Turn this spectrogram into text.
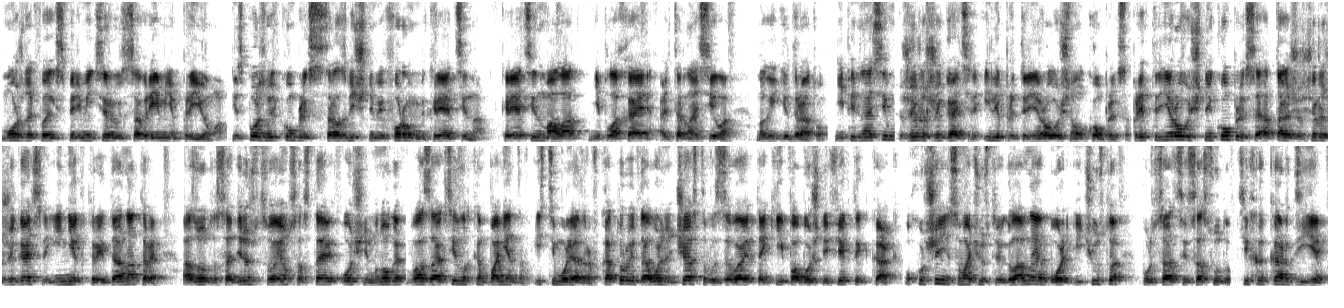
можно поэкспериментировать со временем приема. Использовать комплекс с различными формами креатина. Креатин малат – неплохая альтернатива многогидрату. Непереносим жиросжигатели или предтренировочного комплекса. Предтренировочные комплексы, а также жиросжигатели и некоторые донаторы азота содержат в своем составе очень много вазоактивных компонентов и стимуляторов, которые довольно часто вызывают такие побочные эффекты, как ухудшение самочувствия, головная боль и чувство пульсации сосудов, тихокардия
